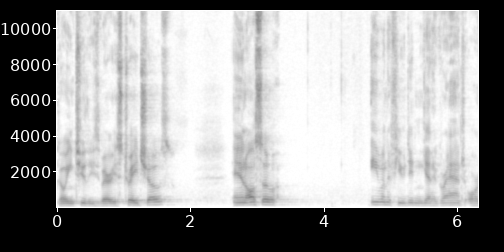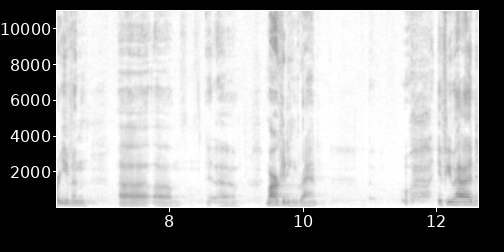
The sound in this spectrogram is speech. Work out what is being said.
going to these various trade shows, and also, even if you didn't get a grant or even marketing grant, if you had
